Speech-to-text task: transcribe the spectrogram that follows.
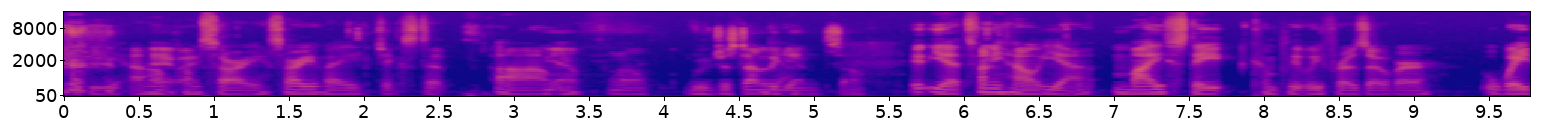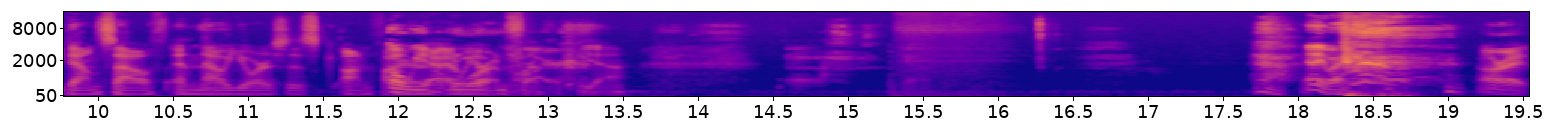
Yeah. I'm- Anyway. I'm sorry. Sorry if I jinxed it. Um, yeah, well, we've just done it yeah. again. So It, yeah, it's funny how yeah, my state completely froze over way down south, and now yours is on fire. Oh, yeah, and we're on north. fire. Yeah. Anyway, all right,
